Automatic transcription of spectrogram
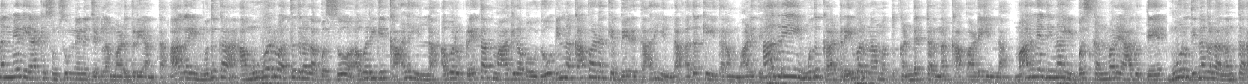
ನನ್ ಮೇಲೆ ಯಾಕೆ ಸುಮ್ ಸುಮ್ನೆ ಜಗಳ ಮಾಡಿದ್ರಿ ಅಂತ? ಆಗ ಈ ಮುದುಕ, ಆ ಮೂವರು ಹತ್ತದ್ರಲ್ಲ ಬಸ್ಸು? ಅವರಿಗೆ ಕಾಳೆ ಇಲ್ಲ. ಅವರು ಪ್ರೇತಾತ್ಮ ಆಗಿರಬಹುದು. ನಿನ್ನ ಕಾಪಾಡಕ್ಕೆ ಬೇರೆ ದಾರಿ ಇಲ್ಲ. ಅದಕ್ಕೆ ಈ ತರ ಮಾಡಿದೆ. ಆದ್ರೆ ಈ ಮುದುಕ ಡ್ರೈವರ್ನ ಮತ್ತು ಕಂಡಕ್ಟರ್ನ ಕಾಪಾಡೇ ಇಲ್ಲ. ಮಾರನೇ ದಿನ ಈ ಬಸ್ ಕಣ್ಮರೆ ಆಗುತ್ತೆ. ಮೂರು ದಿನಗಳ ನಂತರ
